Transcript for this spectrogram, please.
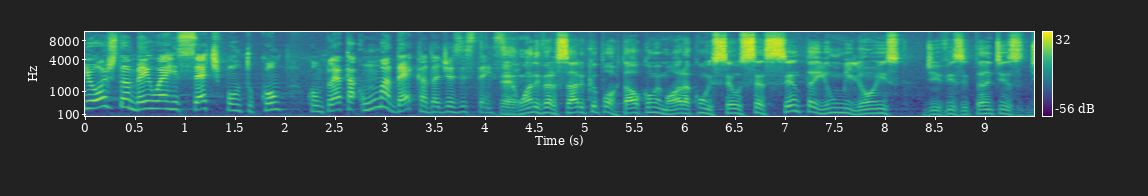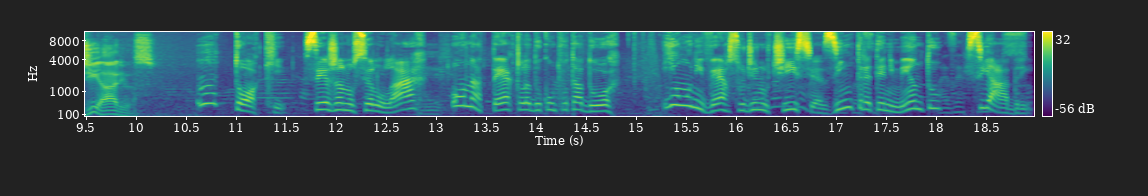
E hoje também o R7.com completa uma década de existência. É um aniversário que o portal comemora com os seus 61 milhões de visitantes diários. Um toque, seja no celular ou na tecla do computador. E um universo de notícias e entretenimento se abre.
